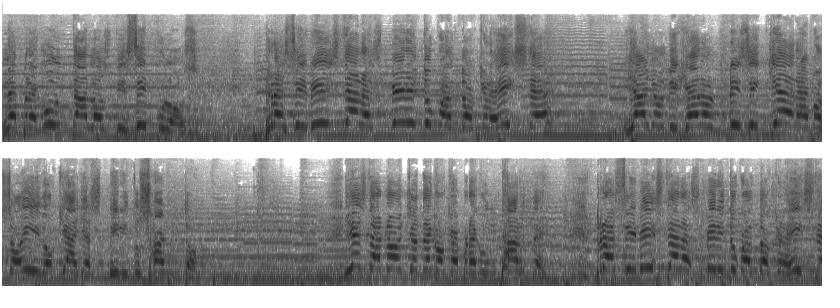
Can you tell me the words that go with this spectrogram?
le pregunta a los discípulos, ¿recibiste el Espíritu cuando creíste? hermanos dijeron, ni siquiera hemos oído que haya Espíritu Santo. Y esta noche tengo que preguntarte, ¿recibiste el Espíritu cuando creíste?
